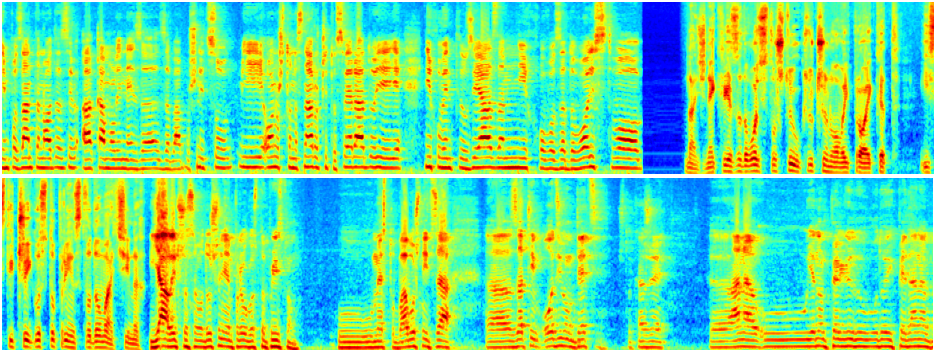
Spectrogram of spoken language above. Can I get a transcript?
impozantan odaziv, a kamoli ne za, za babušnicu. I ono što nas naročito sve raduje je njihov entuzijazam, njihovo zadovoljstvo. Nađ ne krije zadovoljstvo što je uključeno u ovaj projekat. Ističe i gostoprinstvo domaćina. Ja lično sam oduševljen prvo gostoprinstvom u, u mestu Babušnica, zatim odzivom dece, što kaže E, Ana, u jednom periodu od ovih 5 dana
